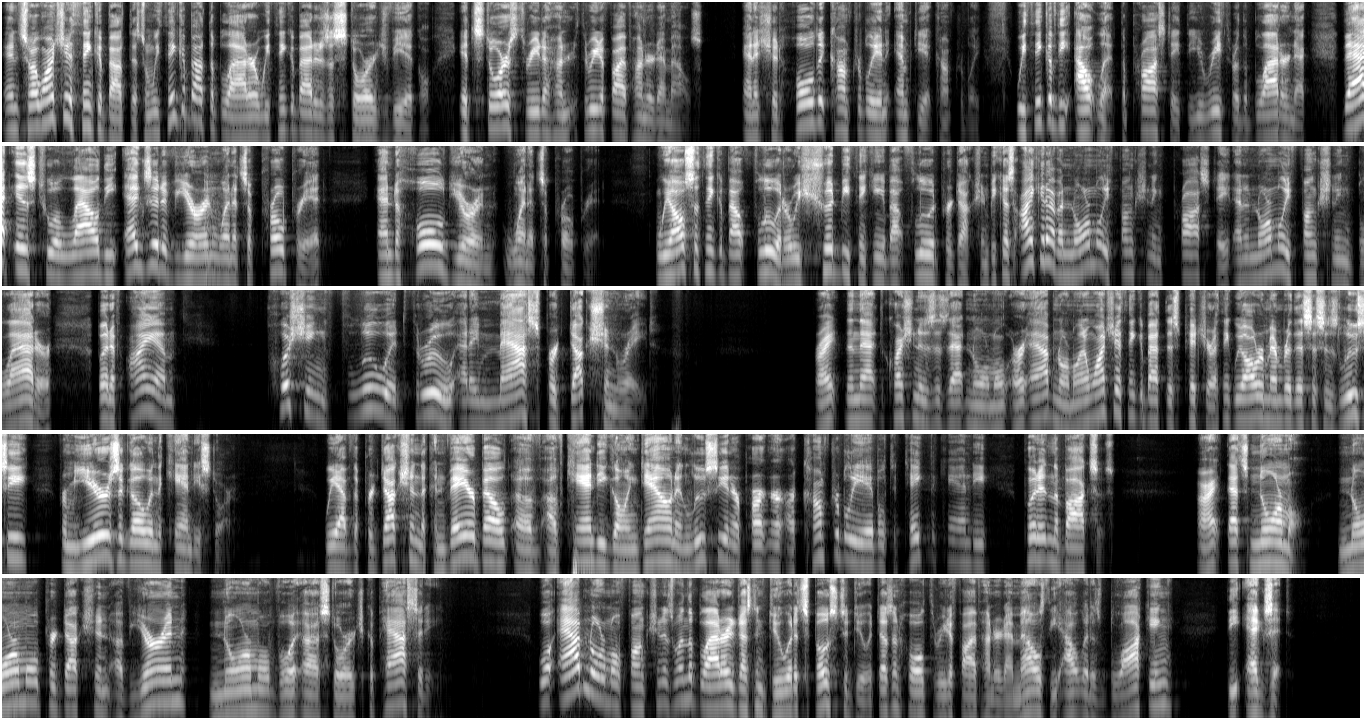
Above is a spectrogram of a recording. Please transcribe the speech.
And so I want you to think about this. When we think about the bladder, we think about it as a storage vehicle. It stores 3 to, 3 to 500 mLs, and it should hold it comfortably and empty it comfortably. We think of the outlet, the prostate, the urethra, the bladder neck. That is to allow the exit of urine when it's appropriate and to hold urine when it's appropriate. We also think about fluid, or we should be thinking about fluid production, because I could have a normally functioning prostate and a normally functioning bladder, but if I am pushing fluid through at a mass production rate, right, then that the question is, is that normal or abnormal? And I want you to think about this picture. I think we all remember this. This is Lucy from years ago in the candy store. We have the production, the conveyor belt of, of candy going down, and Lucy and her partner are comfortably able to take the candy, put it in the boxes. All right, that's normal. Normal production of urine, normal uh, storage capacity. Well, abnormal function is when the bladder doesn't do what it's supposed to do. It doesn't hold 3 to 500 mLs. The outlet is blocking the exit.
